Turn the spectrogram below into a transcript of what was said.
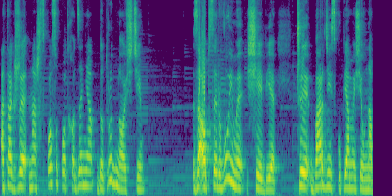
a także nasz sposób podchodzenia do trudności. Zaobserwujmy siebie, czy bardziej skupiamy się na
